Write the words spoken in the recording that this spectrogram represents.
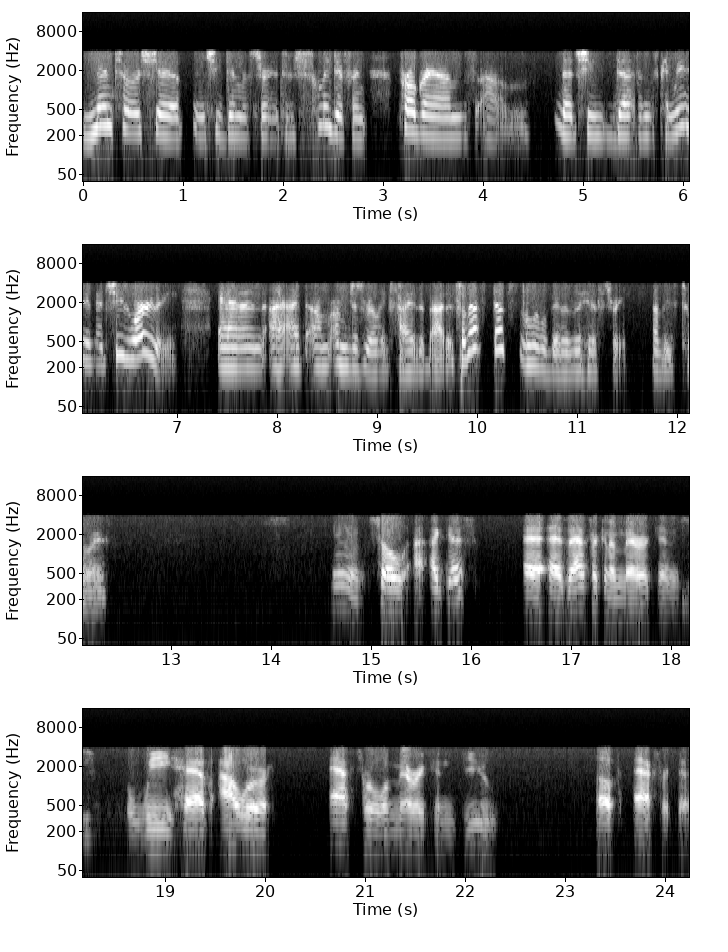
mentorship, and she's demonstrated through so many different programs um, that she does in this community that she's worthy. And I, I, I'm, I'm just really excited about it. So that's that's a little bit of the history of these tours. Mm, so I, guess as African Americans, we have our Afro American view of Africa.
